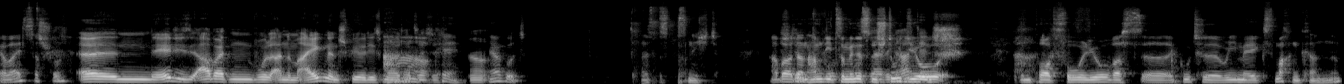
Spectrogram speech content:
Wer weiß das schon? Äh, nee, die arbeiten wohl an einem eigenen Spiel diesmal tatsächlich. Ah, okay. Ja. Ja. gut. Das ist das nicht. Aber Stimmt, dann haben die zumindest ein Studio im Portfolio, was äh, gute Remakes machen kann. Ne?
